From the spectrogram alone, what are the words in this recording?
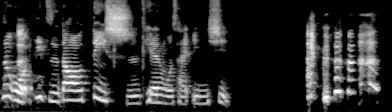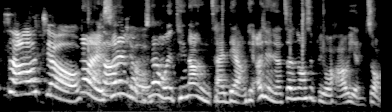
可是我一直到第十天我才阴性。超久，对，超久，所以所以我也听到你才两天，而且你的症状是比我还要严重，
